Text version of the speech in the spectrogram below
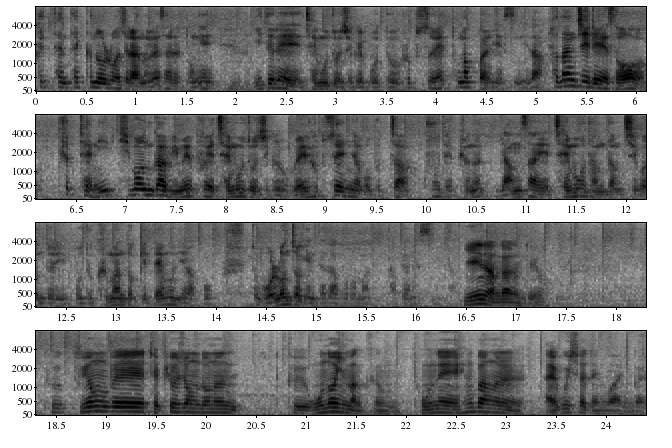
큐텐 테크놀로지라는 회사를 통해 이들의 재무 조직을 모두 흡수해 통합 관리했습니다. 현안 질의에서 큐텐이 팀원과 위메프의 재무 조직을 왜 흡수했냐고 묻자 구 대표는 양사의 재무 담당 직원들이 모두 그만뒀기 때문이라고 좀 원론적인 대답으로만 답변했습니다. 이해는 안 가는데요. 그 구영배 대표 정도는 그 오너인 만큼 돈의 행방을 알고 있어야 되는 거 아닌가요?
